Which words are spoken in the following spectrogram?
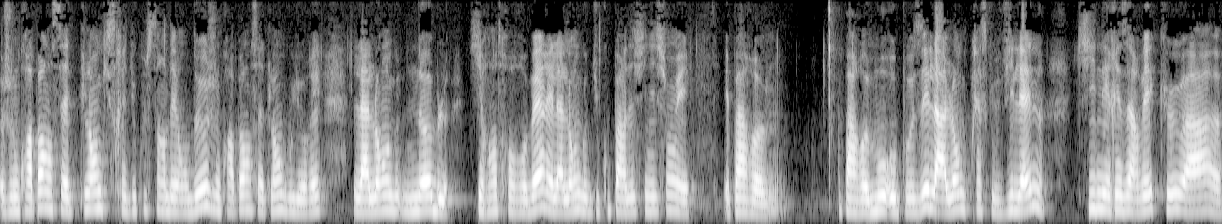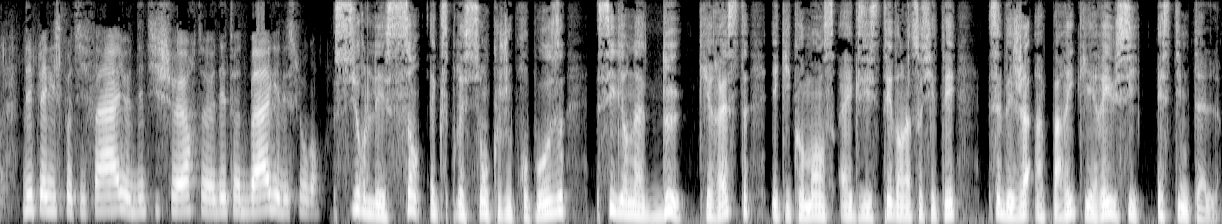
Je ne crois pas en cette langue qui serait du coup scindée en deux. Je ne crois pas en cette langue où il y aurait la langue noble qui rentre au Robert et la langue du coup par définition et, par euh, par mot opposé, la langue presque vilaine qui n'est réservée que à euh, des playlists Spotify, des t-shirts, des tote bags et des slogans. Sur les 100 expressions que je propose, s'il y en a deux qui restent et qui commencent à exister dans la société, c'est déjà un pari qui est réussi, estime-t-elle.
